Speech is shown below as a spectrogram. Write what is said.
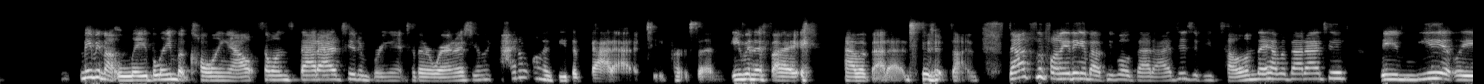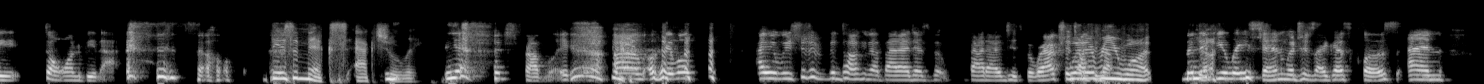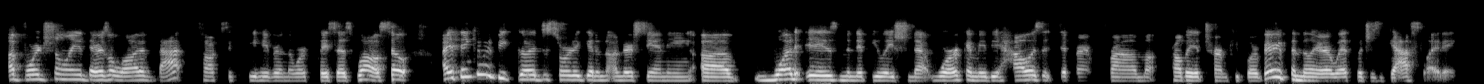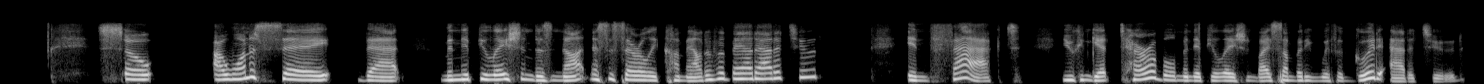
maybe not labeling, but calling out someone's bad attitude and bringing it to their awareness. You're like, I don't want to be the bad attitude person, even if I have a bad attitude at times. That's the funny thing about people with bad attitudes. If you tell them they have a bad attitude, they immediately don't want to be that. so there's a mix, actually. Yeah, probably. Um, okay, well, I mean, we should have been talking about bad ideas, but bad attitudes, but we're actually whatever you want. Manipulation, yeah. which is, I guess, close. And unfortunately, there's a lot of that toxic behavior in the workplace as well. So I think it would be good to sort of get an understanding of what is manipulation at work and maybe how is it different from probably a term people are very familiar with, which is gaslighting. So I want to say that manipulation does not necessarily come out of a bad attitude. In fact, you can get terrible manipulation by somebody with a good attitude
